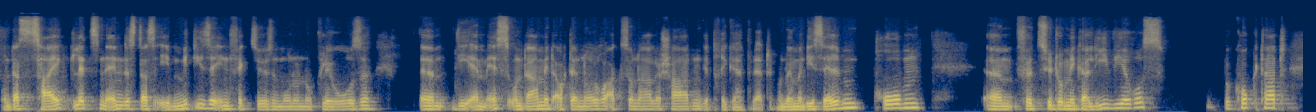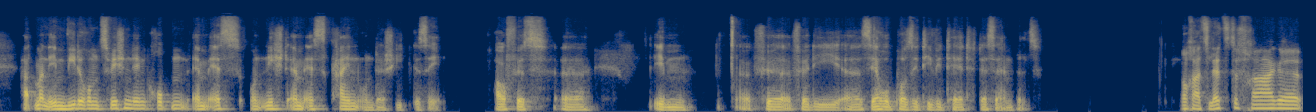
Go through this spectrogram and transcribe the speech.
Und das zeigt letzten Endes, dass eben mit dieser infektiösen Mononukleose ähm, die MS und damit auch der neuroaxonale Schaden getriggert wird. Und wenn man dieselben Proben ähm, für Zytomegalie-Virus geguckt hat, hat man eben wiederum zwischen den Gruppen MS und Nicht-MS keinen Unterschied gesehen. Auch fürs äh, eben äh, für, für die äh, Seropositivität der Samples. Noch als letzte Frage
